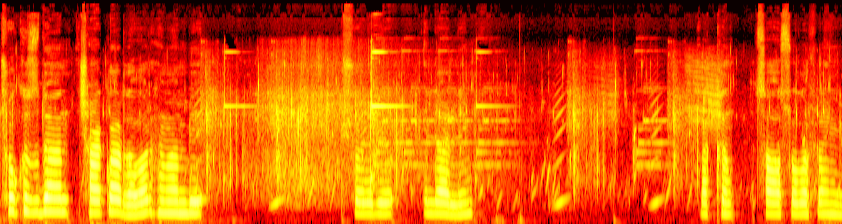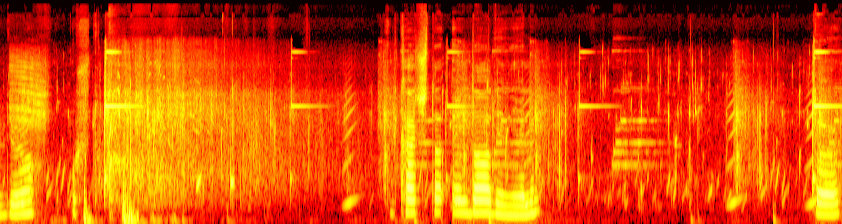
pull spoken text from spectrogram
çok hızlı dönen çarklar da var. Hemen bir şöyle bir ilerleyeyim. Bakın sağa sola falan gidiyor. Uçtuk. Birkaç da el daha deneyelim. 4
